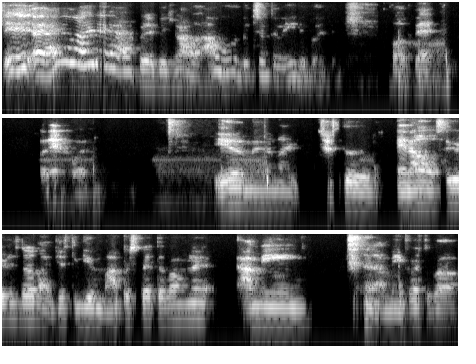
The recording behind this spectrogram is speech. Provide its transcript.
It, I ain't like that half of that bitch. I, I would be tempted to eat it, but fuck that. But anyway, yeah, man. Like just to, in all seriousness though, like just to give my perspective on that. I mean, I mean, first of all,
